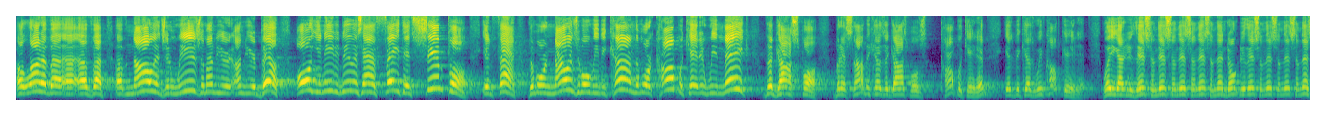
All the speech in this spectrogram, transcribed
a lot of, uh, uh of, uh, of knowledge and wisdom under your, under your belt. All you need to do is have faith. It's simple. In fact, the more knowledgeable we become, the more complicated we make the gospel. But it's not because the gospel's complicated it's because we've complicated it. Well, you got to do this and this and this and this, and then don't do this and this and this and this,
